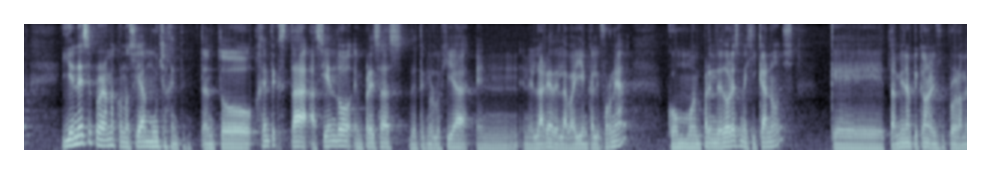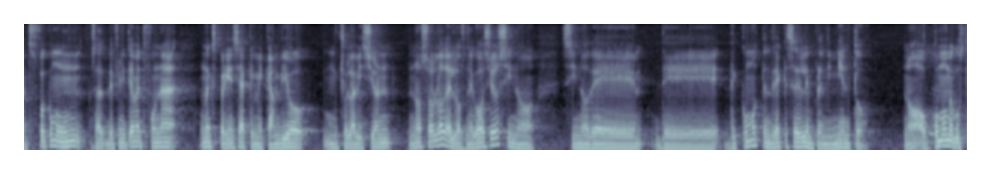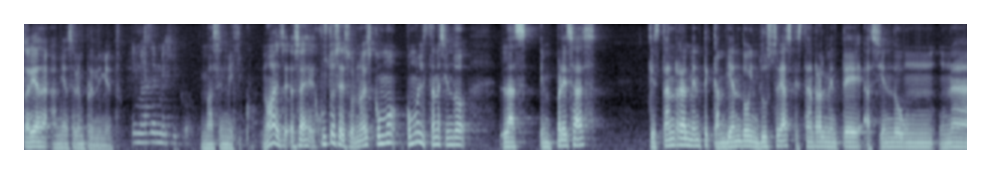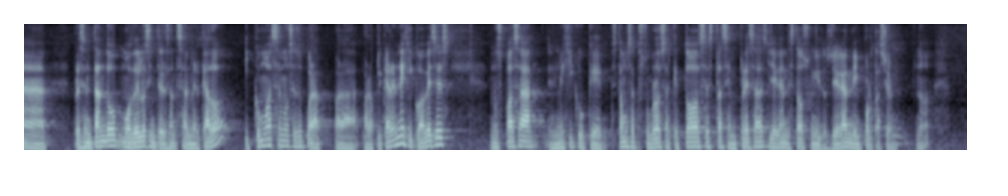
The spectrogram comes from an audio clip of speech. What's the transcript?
y en ese programa conocí a mucha gente, tanto gente que está haciendo empresas de tecnología en, en el área de la Bahía en California, como emprendedores mexicanos que también aplicaron el mismo programa. Entonces fue como un, o sea, definitivamente fue una, una experiencia que me cambió mucho la visión no solo de los negocios, sino, sino de, de, cómo tendría que ser el emprendimiento, ¿no? O cómo me gustaría a mí hacer emprendimiento. Y más en México. Más en México, ¿no? o sea, justo es eso, ¿no? Es cómo, cómo le están haciendo las empresas que están realmente cambiando industrias, que están realmente haciendo una... presentando modelos interesantes al mercado y cómo hacemos eso para, para, para aplicar en México. A veces nos pasa en México que estamos acostumbrados a que todas estas empresas llegan de Estados Unidos, llegan de importación, ¿no?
